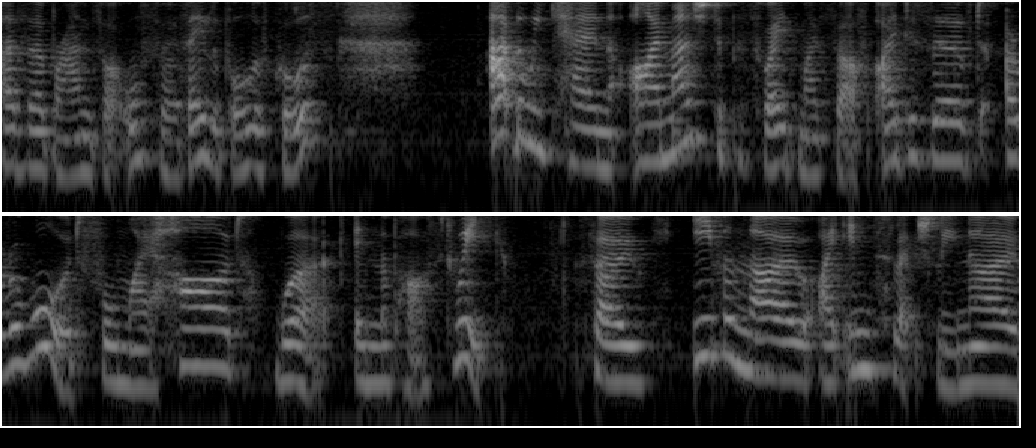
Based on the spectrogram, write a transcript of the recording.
other brands are also available, of course. At the weekend, I managed to persuade myself I deserved a reward for my hard work in the past week. So even though I intellectually know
